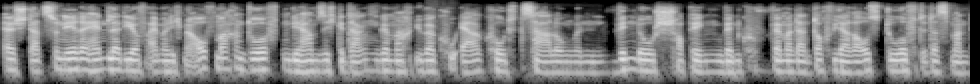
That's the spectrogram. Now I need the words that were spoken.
äh, stationäre Händler, die auf einmal nicht mehr aufmachen durften, die haben sich Gedanken gemacht über QR-Code-Zahlungen, Window-Shopping, wenn, wenn man dann doch wieder raus durfte, dass man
